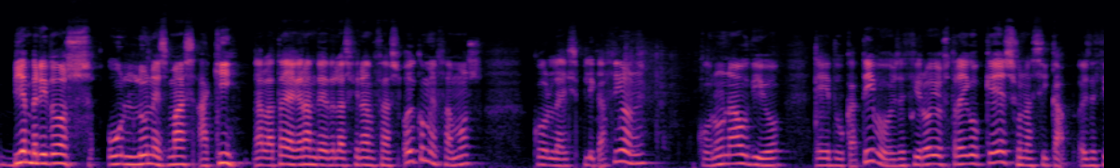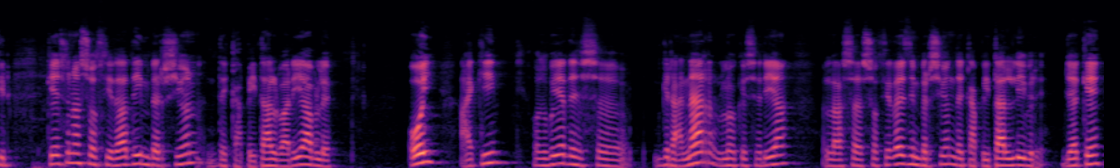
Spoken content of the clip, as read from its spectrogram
Bienvenidos un lunes más aquí a la talla grande de las finanzas. Hoy comenzamos con la explicación con un audio educativo, es decir, hoy os traigo qué es una SICAP, es decir, qué es una sociedad de inversión de capital variable. Hoy aquí os voy a desgranar lo que sería las sociedades de inversión de capital libre, ya que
